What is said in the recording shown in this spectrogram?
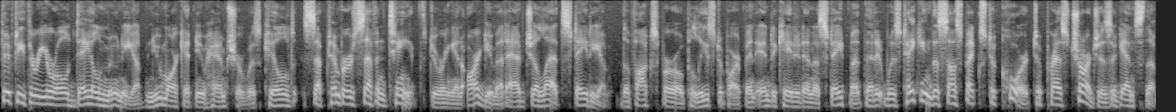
53 year old Dale Mooney of Newmarket, New Hampshire, was killed September 17th during an argument at Gillette Stadium. The Foxborough Police Department indicated in a statement that it was taking the suspects to court to press charges against them.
